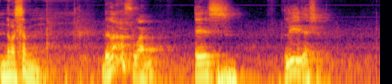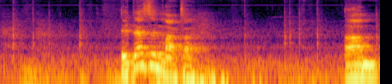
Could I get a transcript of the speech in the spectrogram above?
Number seven. The last one is leadership. It doesn't matter um,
